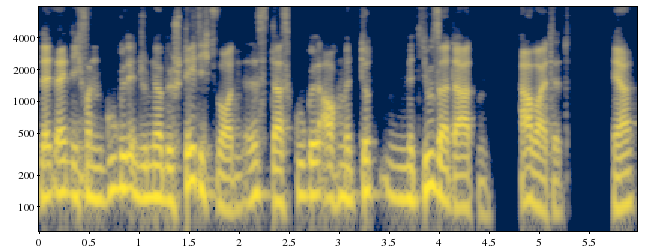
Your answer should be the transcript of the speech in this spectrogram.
letztendlich von Google-Ingenieur bestätigt worden ist, dass Google auch mit, mit User-Daten arbeitet. Ja,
